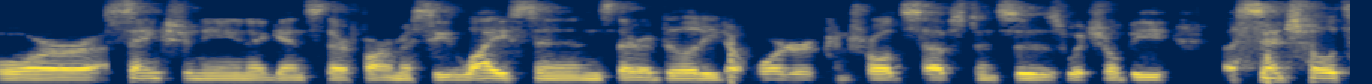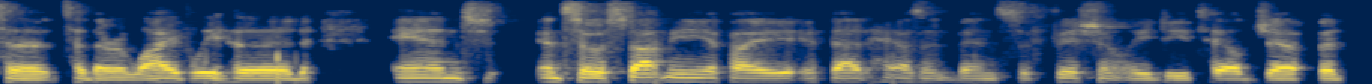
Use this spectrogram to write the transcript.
or sanctioning against their pharmacy license, their ability to order controlled substances, which will be essential to, to their livelihood. And and so stop me if I if that hasn't been sufficiently detailed, Jeff, but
